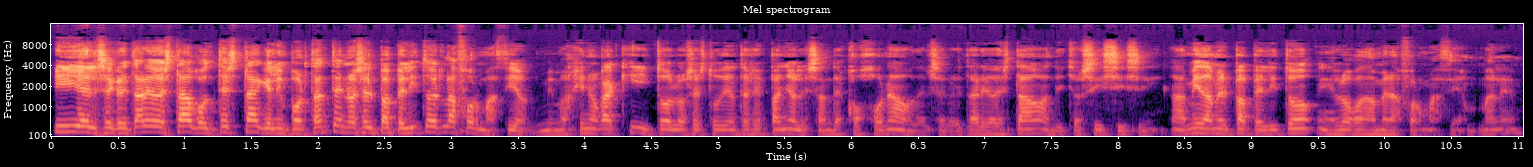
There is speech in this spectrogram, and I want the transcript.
Y el secretario de Estado contesta que lo importante no es el papelito, es la formación. Me imagino que aquí todos los estudiantes españoles se han descojonado del secretario de Estado, han dicho sí, sí, sí, a mí dame el papelito y luego dame la formación, ¿vale?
